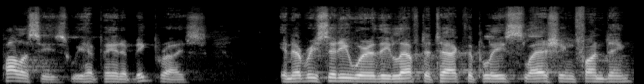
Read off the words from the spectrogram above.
policies. We have paid a big price. In every city where the left attacked the police, slashing funding,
